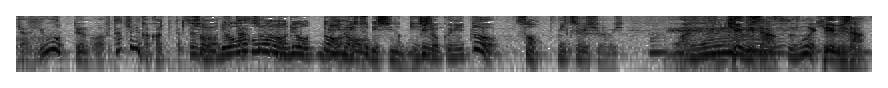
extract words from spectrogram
じゃあ、量っていうのは二つにかかってたんですね。そうの両方の量と美三菱の美美の国とそう。三菱の美。キュービーさん。すごい。キュービーさん。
